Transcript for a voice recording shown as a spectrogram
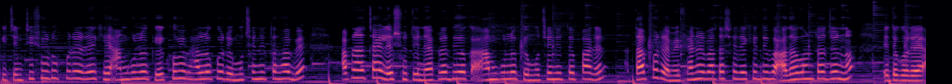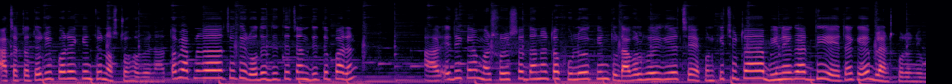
কিচেন টিস্যুর উপরে রেখে আমগুলোকে খুবই ভালো করে মুছে নিতে হবে। আপনারা চাইলে সুতির ন্যাকড়া দিয়েও আমগুলোকে মুছে নিতে পারেন। তারপরে আমি ফ্যানের বাতাসে রেখে দেবো আধা ঘণ্টার জন্য। এতে করে আচারটা তৈরির পরে কিন্তু নষ্ট হবে না। তবে আপনারা যদি রোদে দিতে চান, দিতে পারেন। আর এদিকে আমার সরিষার দানাটা ফুলেও কিন্তু ডাবল হয়ে গিয়েছে। এখন কিছুটা ভিনেগার দিয়ে এটাকে ব্ল্যান্ড করে নিব।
